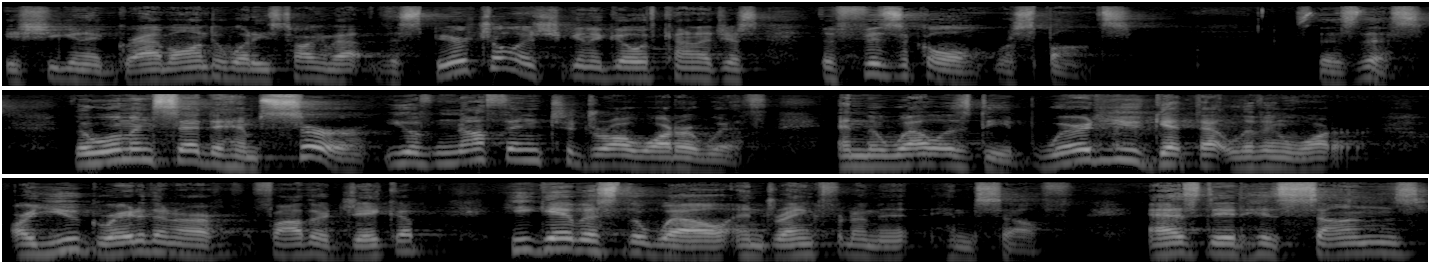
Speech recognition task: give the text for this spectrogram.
is she going to grab onto what he's talking about, the spiritual, or is she going to go with kind of just the physical response? It says this The woman said to him, Sir, you have nothing to draw water with, and the well is deep. Where do you get that living water? Are you greater than our father Jacob? He gave us the well and drank from it himself, as did his sons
